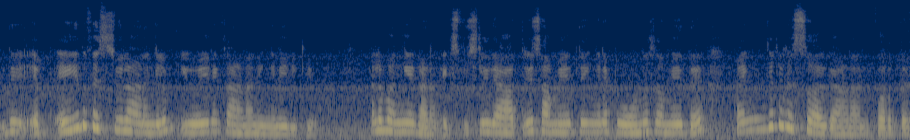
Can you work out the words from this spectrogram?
ഇത് ഏത് ഫെസ്റ്റിവൽ ആണെങ്കിലും യു എയിനെ കാണാൻ ഇങ്ങനെ ഇരിക്കും. നല്ല ഭംഗിയാണ് കാണാൻ. എക്സ്പെഷ്യലി രാത്രി സമയത്ത് ഇങ്ങനെ പോകുന്ന സമയത്ത് ഭയങ്കര രസമാണ് കാണാൻ പുറത്ത്.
